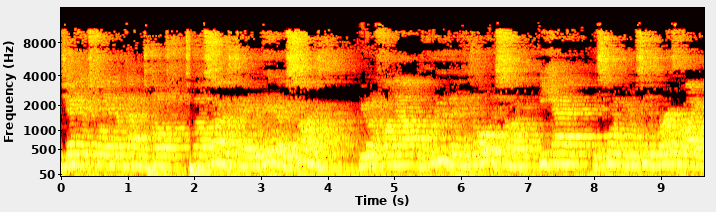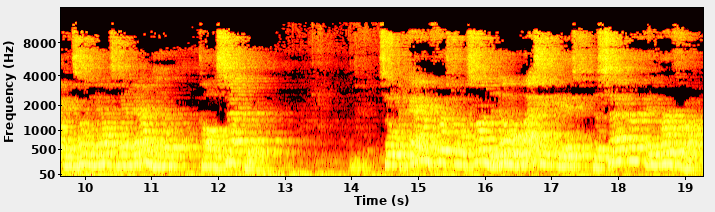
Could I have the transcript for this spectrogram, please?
Jacob's going to end up having 12, 12 sons. And within those sons, you're going to find out with Reuben, his oldest son, he had, it's going you're going to see the birthright and something else handed down to him called the scepter. So with every firstborn son, the double blessing is the scepter and the birthright.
